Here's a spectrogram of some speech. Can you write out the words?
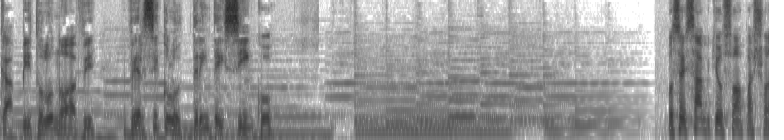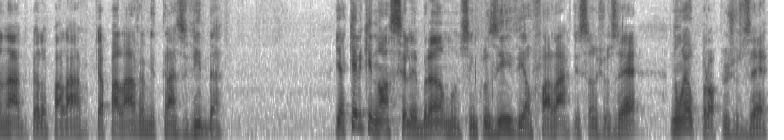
capítulo 9, versículo 35. Vocês sabem que eu sou apaixonado pela palavra, porque a palavra me traz vida. E aquele que nós celebramos, inclusive ao falar de São José, não é o próprio José,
